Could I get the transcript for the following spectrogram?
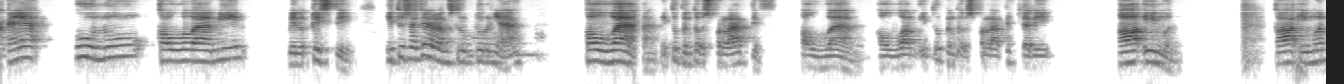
Makanya kunu kawamin bil Itu saja dalam strukturnya kawam itu bentuk superlatif Qawwam. Qawwam itu bentuk superlatif dari qaimun. Qaimun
